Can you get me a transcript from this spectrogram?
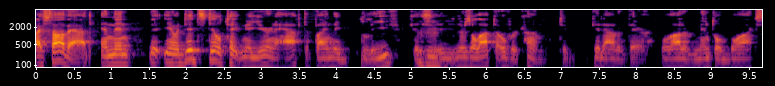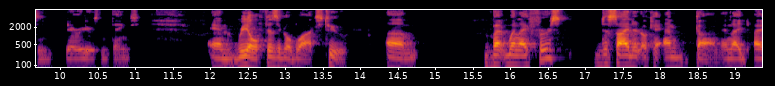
I saw that, and then you know it did still take me a year and a half to finally believe because mm-hmm. there's a lot to overcome to get out of there. A lot of mental blocks and barriers and things, and real physical blocks too. Um, but when I first decided, okay, I'm gone, and I, I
